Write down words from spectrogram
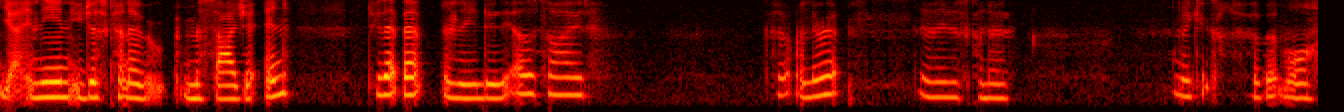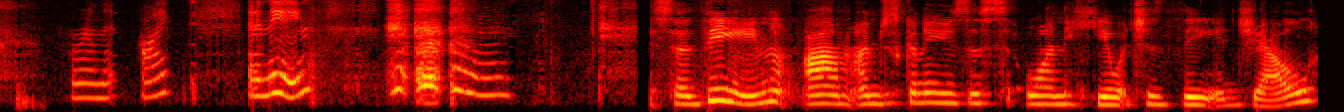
yeah, and then you just kind of massage it in to that bit, and then do the other side, kind of under it, and then just kind of make it a bit more around that eye. And then, So then, um, I'm just going to use this one here, which is the gel.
